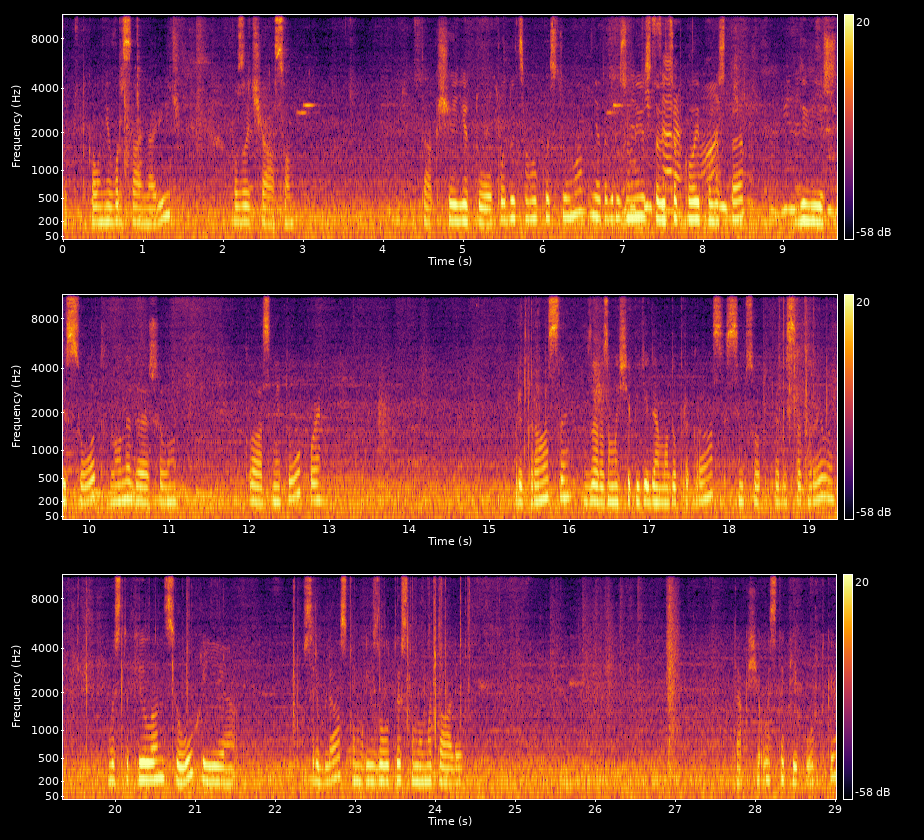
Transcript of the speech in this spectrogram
Тобто така універсальна річ поза часом. Так, ще є топи до цього костюма. Я так розумію, 100% полістер. 2600, ну не дешево. Класні топи. Прикраси. Зараз ми ще підійдемо до прикрас. 750 гривень. Ось такий ланцюг є в сріблястому і золотистому металі. Так, ще ось такі куртки.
